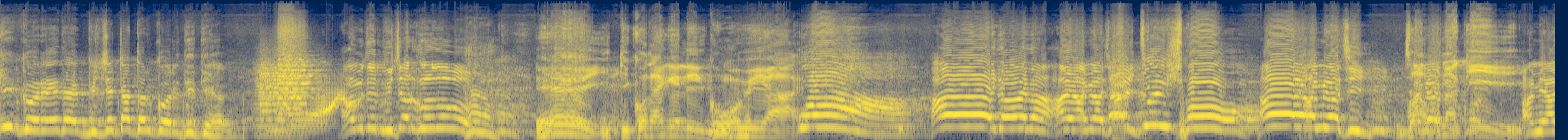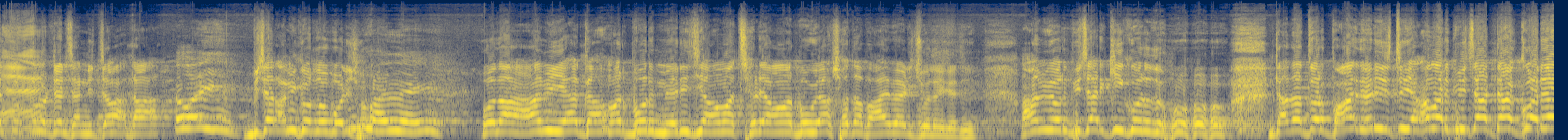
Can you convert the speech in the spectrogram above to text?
কি করে? বিচারটা তোর করে দিতে হবে। আমি তোর বিচার করে দেবো? এই তুই কোথায় গেলি? ঘুমবি আয়। না আমি আছি। তুই আমি আছি। যাব আমি আছি, নাকি? আমি আজ হ্যাঁ? কোনো টেনশন নিচ্ছি না ওই। বিচার আমি করে দেবো বলিস ও দা আমি এক আমার বোর মেরেছি আমার ছেড়ে আমার বউ এক সাথে ভাই বাড়ি চলে গেছে। আমি ওর বিচার কি করে দেবো? দাদা তোর পা ধরিস তুই আমার বিচারটা করে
